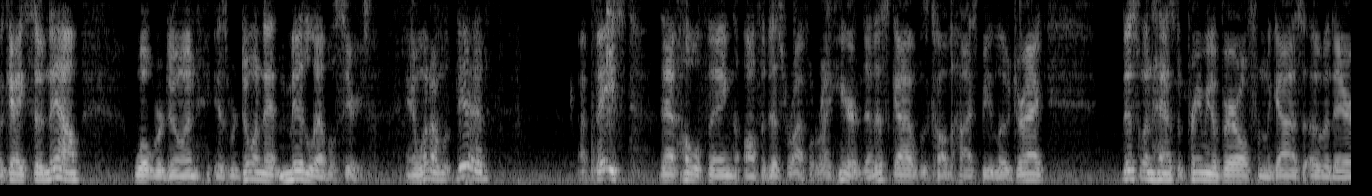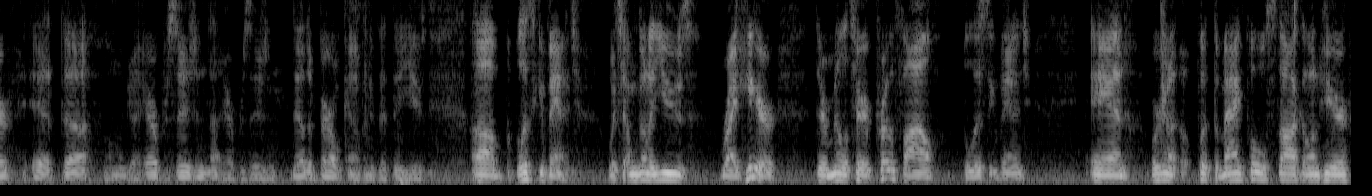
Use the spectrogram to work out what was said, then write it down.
Okay, so now what we're doing is we're doing that mid-level series. And what I did, I based that whole thing off of this rifle right here. Now this guy was called the high speed low drag. This one has the premium barrel from the guys over there at uh, oh my God, Aero Precision, not Aero Precision, the other barrel company that they use, um, Ballistic Advantage, which I'm going to use right here, their military profile Ballistic Advantage. And we're going to put the Magpul stock on here,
